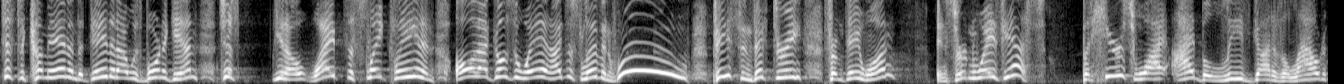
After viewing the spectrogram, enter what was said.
just to come in and the day that I was born again, just you know, wipe the slate clean and all that goes away and I just live in whoo, peace and victory from day one? In certain ways, yes. But here's why I believe God has allowed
